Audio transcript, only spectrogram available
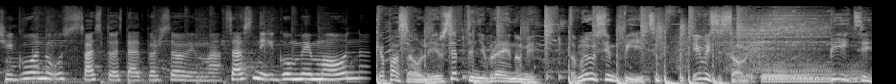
čigonu uzsvastostāt par saviem sasniegumiem. Un... Ka pasaulī ir septiņi brainami, tad mums ir pīci. Ir visi savi. Pīci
